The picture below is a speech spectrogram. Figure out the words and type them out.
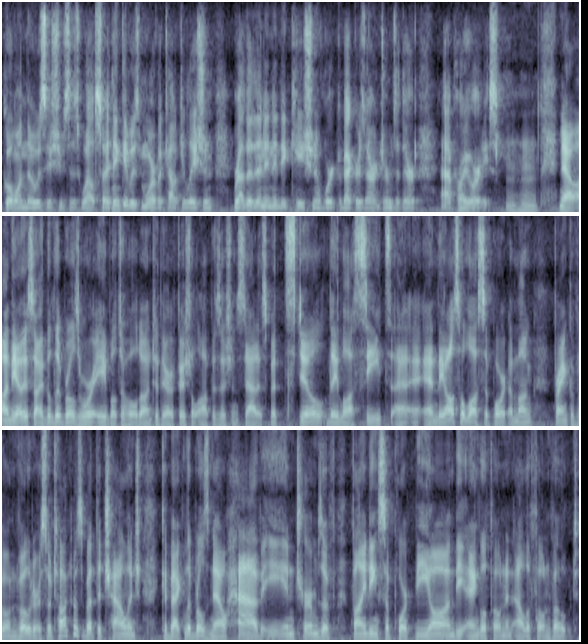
go on those issues as well. So I think it was more of a calculation rather than an indication of where Quebecers are in terms of their uh, priorities. Mm-hmm. Now, on the other side, the Liberals were able to hold on to their official opposition status, but still they lost seats uh, and they also lost support among Francophone voters. So, talk to us about the challenge Quebec Liberals now have in terms of finding support beyond the Anglophone and allophone vote.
